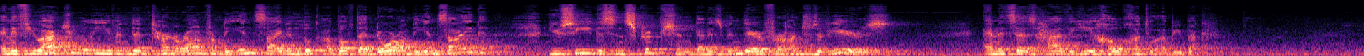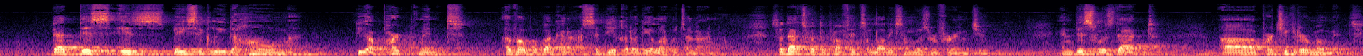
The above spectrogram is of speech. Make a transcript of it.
And if you actually even then turn around from the inside and look above that door on the inside, you see this inscription that has been there for hundreds of years. And it says, هَذِهِ خَوْخَةُ Abi Bakr. That this is basically the home, the apartment of Abu Bakr as-Siddiq radiallahu ta'ala anhu. So that's what the Prophet ﷺ was referring to. And this was that uh, particular moment.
